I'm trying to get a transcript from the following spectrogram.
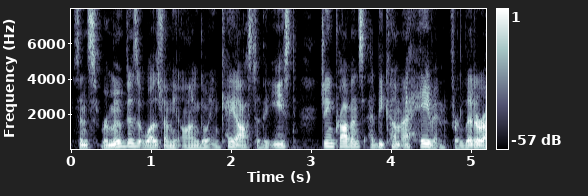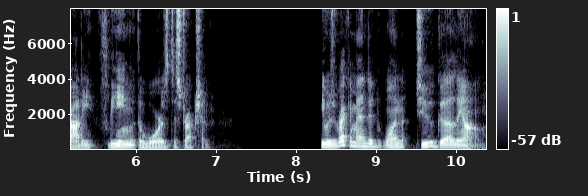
since removed as it was from the ongoing chaos to the east, Jing province had become a haven for literati fleeing the war's destruction. He was recommended one Zhuge Liang,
